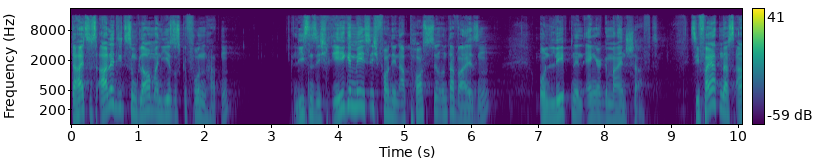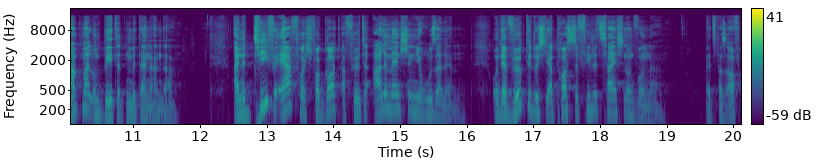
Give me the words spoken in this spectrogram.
Da heißt es, alle, die zum Glauben an Jesus gefunden hatten, ließen sich regelmäßig von den Aposteln unterweisen und lebten in enger Gemeinschaft. Sie feierten das Abendmahl und beteten miteinander. Eine tiefe Ehrfurcht vor Gott erfüllte alle Menschen in Jerusalem und er wirkte durch die Apostel viele Zeichen und Wunder. Jetzt pass auf,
